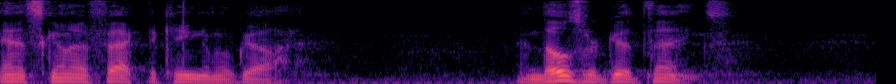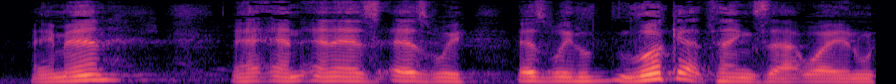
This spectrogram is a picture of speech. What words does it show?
And it's going to affect the kingdom of God. And those are good things. Amen? And, and, and as, as, we, as we look at things that way and,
